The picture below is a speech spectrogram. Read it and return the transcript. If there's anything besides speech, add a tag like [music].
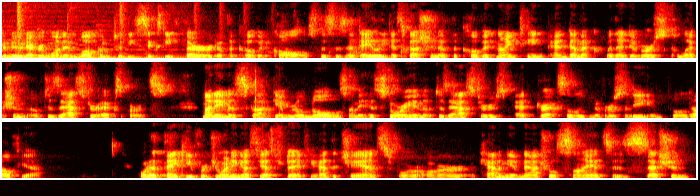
afternoon, everyone, and welcome to the 63rd of the COVID calls. This is a daily discussion of the COVID 19 pandemic with a diverse collection of disaster experts. My name is Scott Gabriel Knowles. I'm a historian of disasters at Drexel University in Philadelphia. I want to thank you for joining us yesterday, if you had the chance, for our Academy of Natural Sciences session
